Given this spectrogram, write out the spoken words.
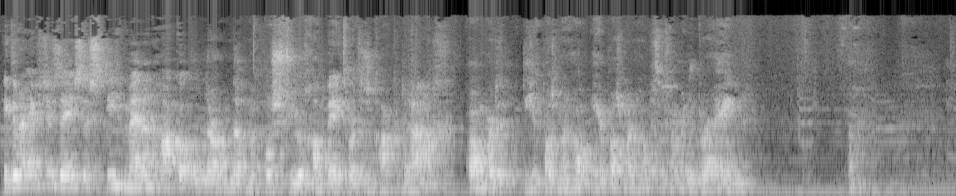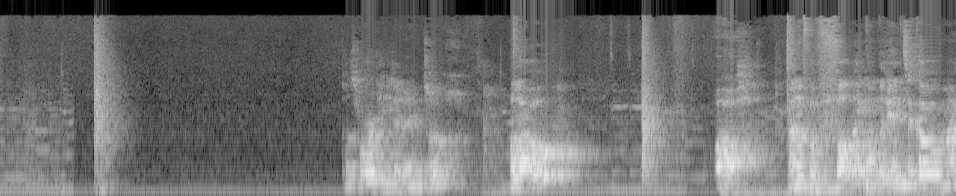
Ik doe er eventjes deze Steve Madden hakken onder, omdat mijn postuur gewoon beter wordt als ik hakken draag. Oh, maar hier, past mijn hoofd, hier past mijn hoofd er helemaal niet doorheen. Dat hoorde iedereen, toch? Hallo? Oh, wat een bevalling om erin te komen.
